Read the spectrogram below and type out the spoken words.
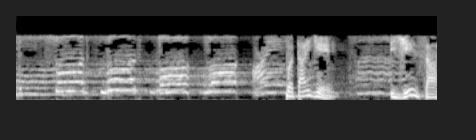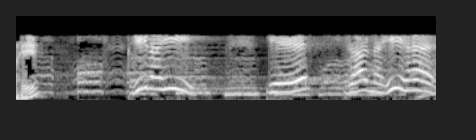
ہے۔ بتائیے یہ زا ہے؟ جی نہیں یہ را نہیں ہے۔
